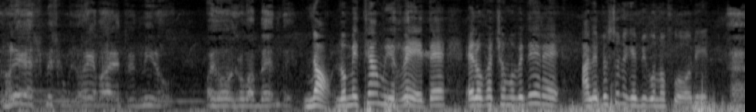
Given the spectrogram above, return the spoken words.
Non è che, mi scusi, non è che fare il filmino, poi lo trova bene. No, lo mettiamo in rete e lo facciamo vedere alle persone che vivono fuori. Eh,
